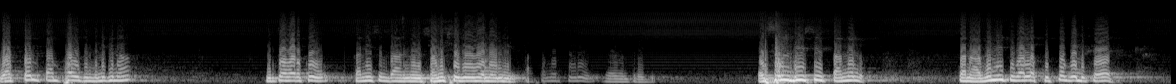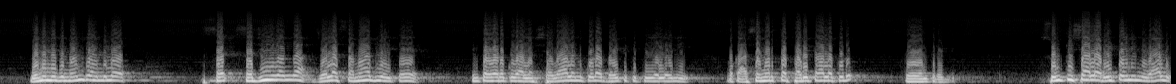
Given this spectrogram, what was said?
వట్టల్ పంప్ హౌస్ మునిగినా ఇంతవరకు కనీసం దాని మీద సమీక్ష చేయలేని అసమర్థుడు రేవంత్ రెడ్డి. ఎస్ఎల్బీసీ టన్నలు తన అవినీతి వల్ల కుప్పగొలితే ఎనిమిది మంది అందులో స- సజీవంగా జల సమాధి అయితే ఇంతవరకు వాళ్ళ శవాలను కూడా బయటికి తీయలేని ఒక అసమర్థ పరిపాలకుడు రేవంత్ రెడ్డి. సుంకిశాల రిటైనింగ్ వాళ్ళు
